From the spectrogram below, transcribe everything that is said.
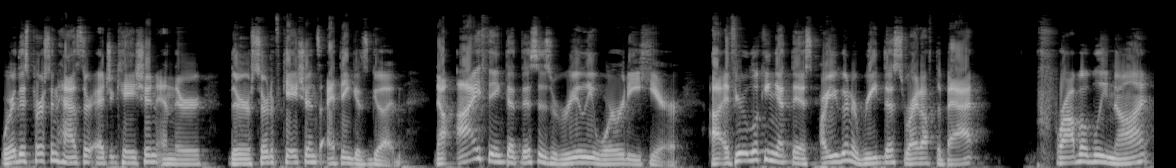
Where this person has their education and their their certifications, I think is good. Now, I think that this is really wordy here. Uh, if you're looking at this, are you going to read this right off the bat? Probably not.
